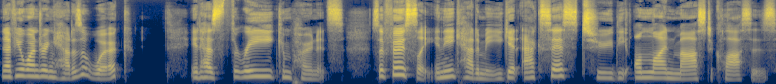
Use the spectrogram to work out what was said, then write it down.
Now, if you're wondering how does it work, it has three components. So, firstly, in the Academy, you get access to the online masterclasses.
